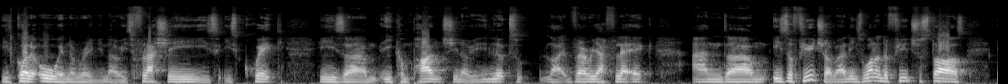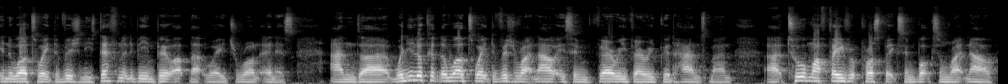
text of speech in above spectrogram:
he's got it all in the ring. You know, he's flashy, he's he's quick, he's um, he can punch. You know, he looks like very athletic, and um, he's a future man. He's one of the future stars in the welterweight division. He's definitely being built up that way, Jaron Ennis. And uh, when you look at the welterweight division right now, it's in very, very good hands, man. Uh, two of my favourite prospects in boxing right now.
